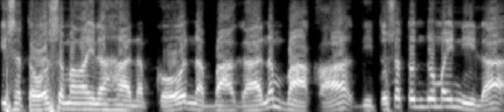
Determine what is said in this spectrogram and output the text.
Isa to sa mga hinahanap ko na baga ng baka dito sa Tondo, Maynila.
